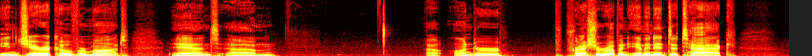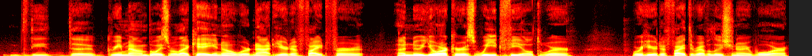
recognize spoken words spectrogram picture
in Jericho, Vermont. And um, uh, under pressure of an imminent attack, the the Green Mountain Boys were like, "Hey, you know, we're not here to fight for a New Yorker's wheat field. We're we're here to fight the Revolutionary War."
